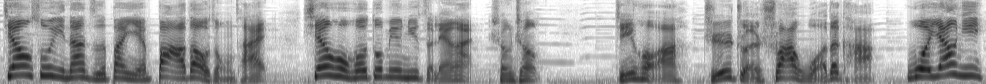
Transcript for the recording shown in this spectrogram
江苏一男子扮演霸道总裁，先后和多名女子恋爱，声称今后啊只准刷我的卡，我养你，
